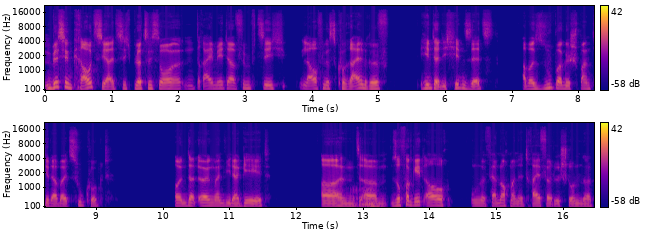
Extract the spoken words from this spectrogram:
ein bisschen kraut's ja, als sich plötzlich so ein 3,50 Meter laufendes Korallenriff hinter dich hinsetzt, aber super gespannt dir dabei zuguckt und dann irgendwann wieder geht. Und Oh. ähm, so vergeht auch ungefähr noch mal eine Dreiviertelstunde.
